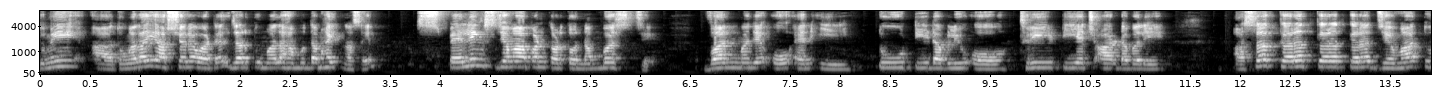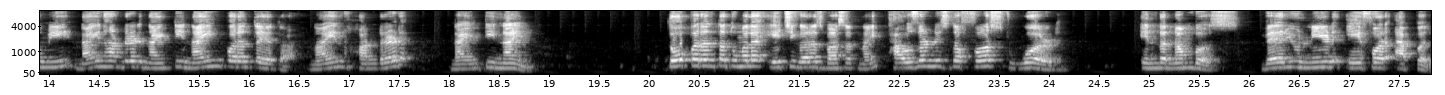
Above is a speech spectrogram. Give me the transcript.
तुम्ही तुम्हालाही आश्चर्य वाटेल. जर तुम्हाला हा मुद्दा माहीत नसेल स्पेलिंग्स जेव्हा आपण करतो नंबर्सचे वन म्हणजे O N E two T W O three T H R double A असं करत करत करत जेव्हा तुम्ही नाईन हंड्रेड नाईन्टी नाईन पर्यंत येता नाईन हंड्रेड नाईन्टी नाईन तोपर्यंत तुम्हाला ए ची गरज भासत नाही. Thousand is the first word in the numbers where you need A for apple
